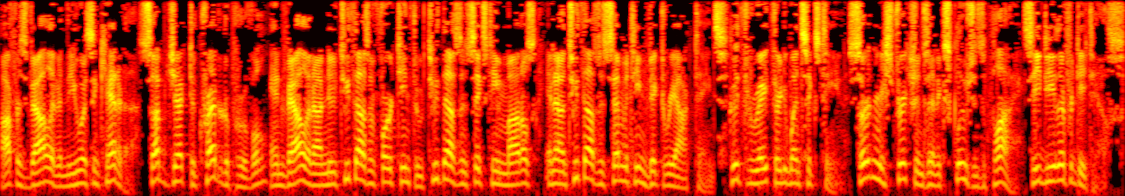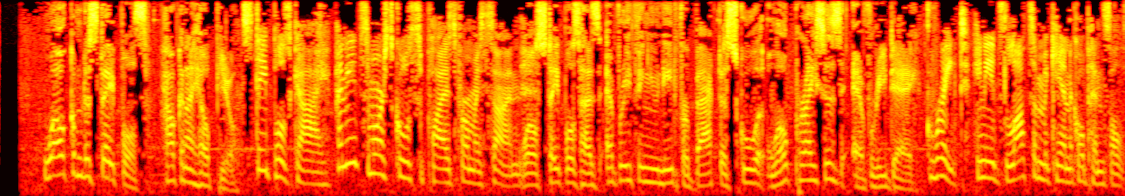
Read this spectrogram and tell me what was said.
Offers valid in the U.S. and Canada, subject to credit approval and valid on new 2014 through 2016 models and on 2017 Victory Octanes. Good through 83116. Certain restrictions and exclusions apply. See dealer for details. Welcome to Staples. How can I help you? Staples guy. I need some more school supplies for my son. Well, Staples has everything you need for back to school at low prices every day. Great. He needs lots of mechanical pencils.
